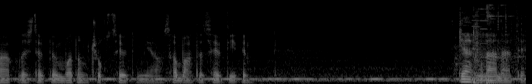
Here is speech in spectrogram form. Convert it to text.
Arkadaşlar ben bu adamı çok sevdim ya. Sabah da sevdiydim. Gel lan hadi.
